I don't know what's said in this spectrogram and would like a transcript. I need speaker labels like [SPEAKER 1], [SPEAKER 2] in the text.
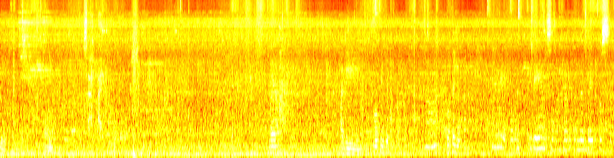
[SPEAKER 1] పెరుగుతుంది మేడం అది ఓకే చెప్పండి. ఓకే చెప్పండి.
[SPEAKER 2] ఇదేం సార్ కొందరు బయటకు వస్తారు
